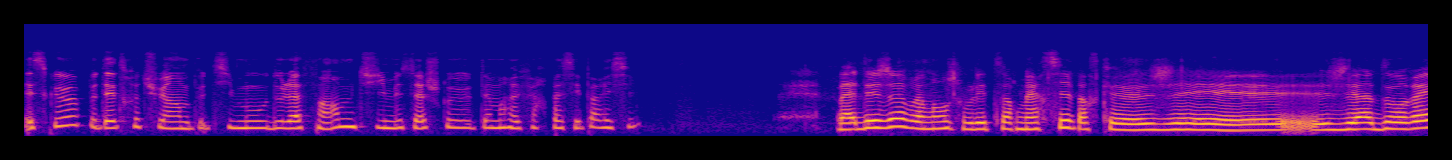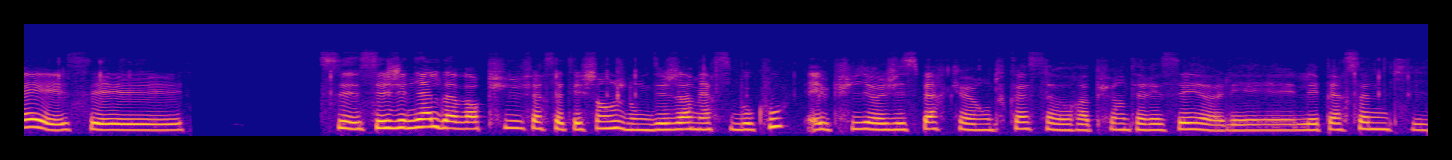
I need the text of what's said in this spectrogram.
Est-ce que peut-être tu as un petit mot de la fin, un petit message que tu aimerais faire passer par ici? Bah, déjà, vraiment, je voulais te remercier parce que j'ai adoré et c'est génial d'avoir pu faire cet échange. Donc déjà, merci beaucoup et puis, heu, j'espère qu'en tout cas, ça aura pu intéresser, heu, les les personnes qui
